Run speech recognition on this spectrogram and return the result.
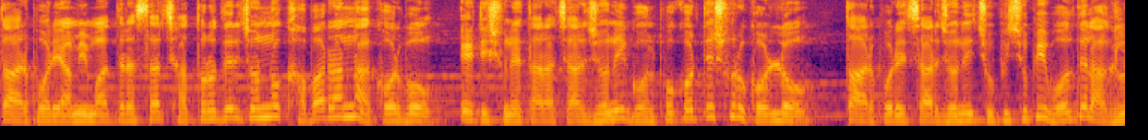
তারপরে আমি মাদ্রাসার ছাত্রদের জন্য খাবার রান্না করব। এটি শুনে তারা চারজনেই গল্প করতে শুরু করল। তারপরে চারজনেই চুপি চুপি বলতে লাগল,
